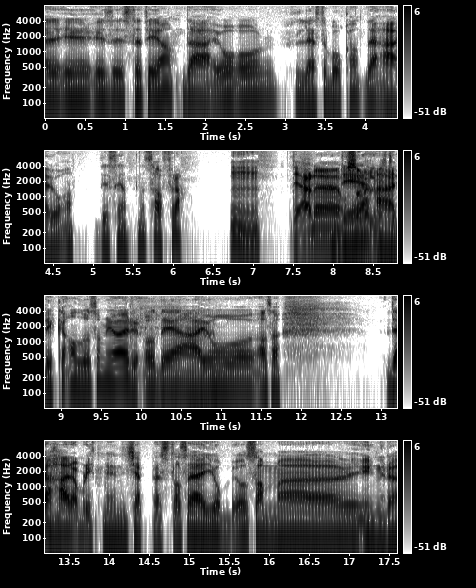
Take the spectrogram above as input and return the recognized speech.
i, i siste tida, det er jo, og lest i boka, det er jo at disse jentene sa fra. Mm. Det er det, Det også veldig er viktig. det ikke alle som gjør, og det er jo Altså Det her har blitt min kjepphest. Altså, jeg jobber jo sammen med yngre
